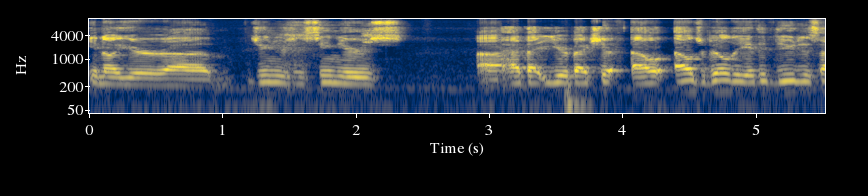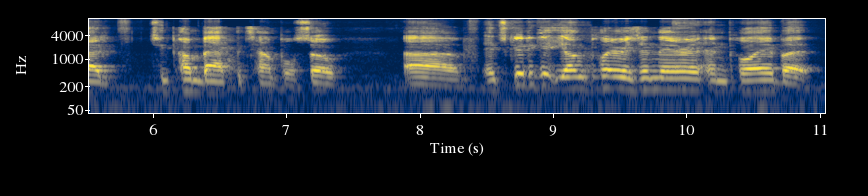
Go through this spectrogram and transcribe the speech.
you know your uh, juniors and seniors uh, had that year of extra el- eligibility, and the dude decided to come back to Temple. So uh, it's good to get young players in there and play, but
